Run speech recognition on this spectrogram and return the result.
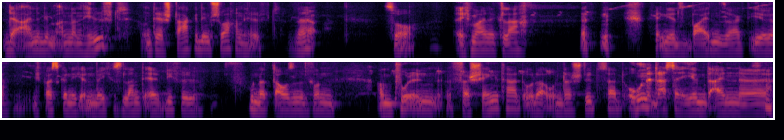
der eine dem anderen hilft und der Starke dem Schwachen hilft. Ne? Ja. So, ich meine, klar, wenn jetzt Biden sagt, ihr, ich weiß gar nicht, in welches Land er wie viel Hunderttausende von Ampullen verschenkt hat oder unterstützt hat, ohne dass er irgendeinen äh,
